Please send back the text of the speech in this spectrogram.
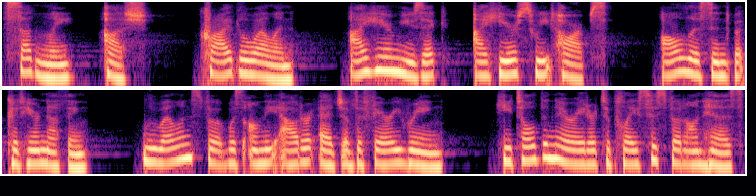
Suddenly, hush! cried Llewellyn. I hear music, I hear sweet harps. All listened but could hear nothing. Llewellyn's foot was on the outer edge of the fairy ring. He told the narrator to place his foot on his,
